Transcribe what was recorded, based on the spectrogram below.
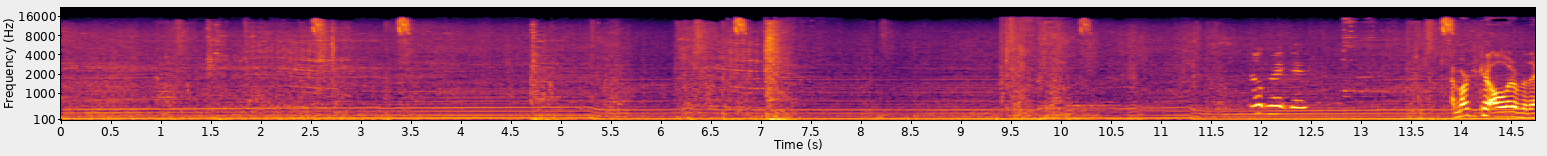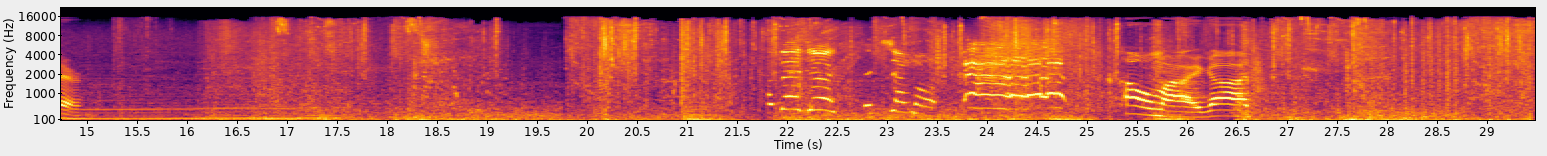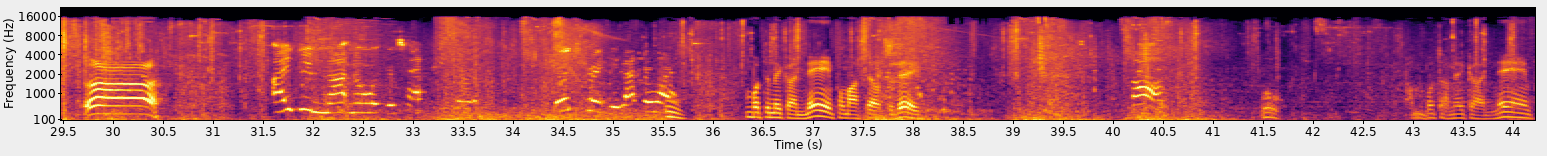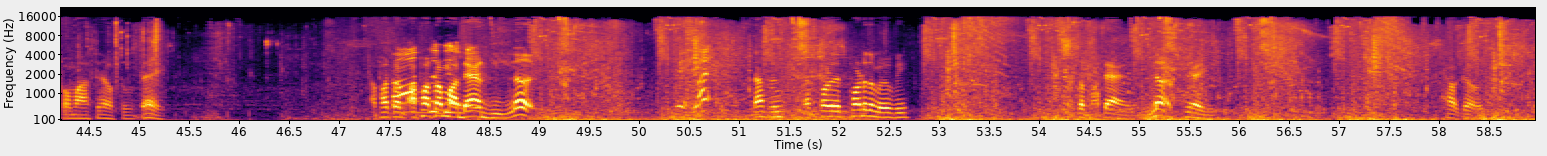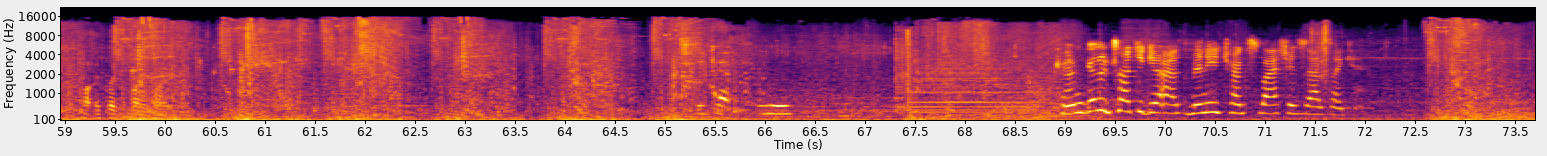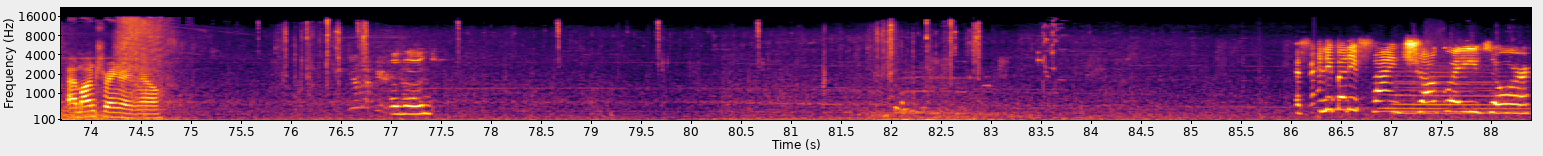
Oh, right there. I marked a kid all the way over there. Avengers! Assemble! Ah! Oh my god. Ah! I do not know what this happened, but it's crazy. That's a lot. I'm about to make a name for myself today. Stop. Ooh. I'm about to make a name for myself today. I popped up, I popped up my dad's nuts. Wait, what? Nothing. That's part of this part of the movie. Popped up my dad's nuts, baby. That's how it goes. It's like the funny part. Okay, I'm gonna try to get as many chug splashes as I can. I'm on train right now. Again. If anybody finds shockwaves or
